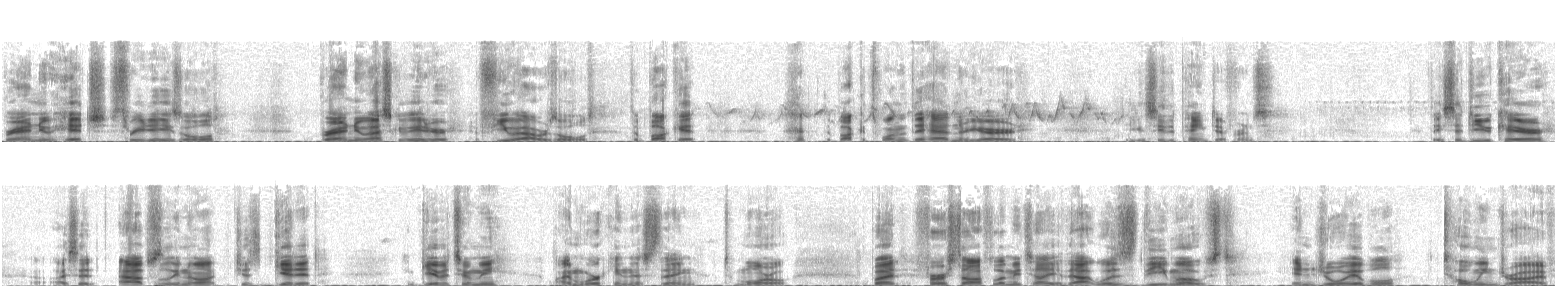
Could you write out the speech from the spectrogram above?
Brand new hitch, three days old. Brand new excavator, a few hours old. The bucket, the bucket's one that they had in their yard. You can see the paint difference. They said, do you care? I said, absolutely not. Just get it give it to me. I'm working this thing tomorrow. But first off, let me tell you, that was the most enjoyable towing drive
